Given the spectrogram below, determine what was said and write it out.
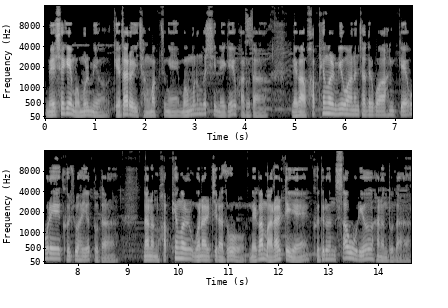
매색에 머물며 계달의 장막 중에 머무는 것이 내게 화로다. 내가 화평을 미워하는 자들과 함께 오래 거주하였도다. 나는 화평을 원할지라도 내가 말할 때에 그들은 싸우려 하는도다.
